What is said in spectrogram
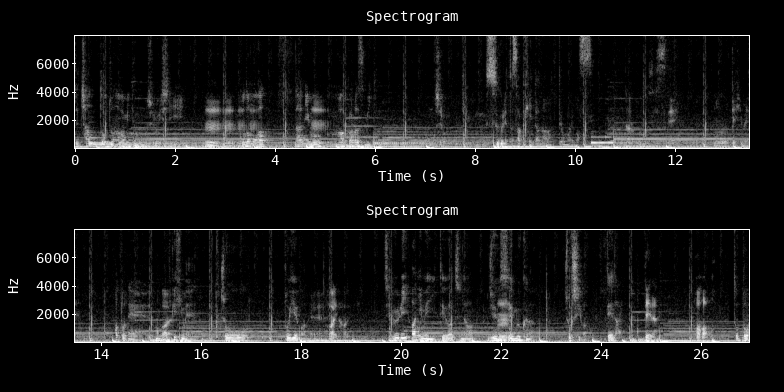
てちゃんと大人が見ても面白いしうんうんうん子供が何も分からず見ても面白いっていう。優れた作品だなって思います。なるほどですね。もののけ姫。あとね「もののけ姫」の特徴といえばね、はいはい。ジブリアニメに出がちな純粋無垢な女子が出ない、出ない。はは。トトロ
